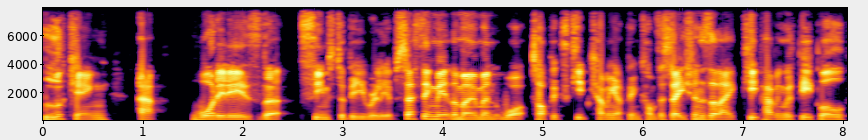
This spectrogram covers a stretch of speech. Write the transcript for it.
looking at what it is that seems to be really obsessing me at the moment, what topics keep coming up in conversations that I keep having with people,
